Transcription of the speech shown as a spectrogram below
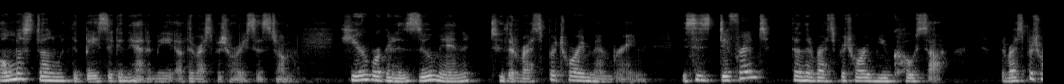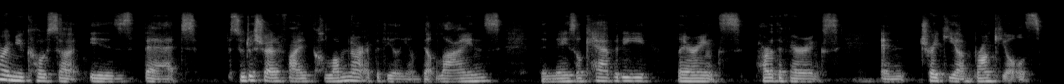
Almost done with the basic anatomy of the respiratory system. Here we're going to zoom in to the respiratory membrane. This is different than the respiratory mucosa. The respiratory mucosa is that pseudostratified columnar epithelium that lines the nasal cavity, larynx, part of the pharynx, and trachea and bronchioles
